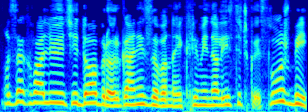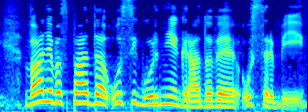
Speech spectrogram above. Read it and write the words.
Zahvaljujući dobro organizovanoj kriminalističkoj službi, Valjevo spada u sigurnije gradove u Srbiji.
